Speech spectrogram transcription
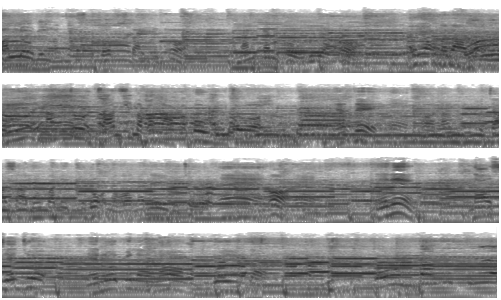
Pakawal lo ni. Dot style ni oh. Nang kan ko dia oh. Ayong ka lang Eh, nang chu chan sa tabang nga ka ko ni chu. Ete. Oh, nang beja sa nang panik kudok na oh na ni chu. Ê Oh, Nè nè Nào xế chưa Nè nô bên là nó có thủ đôi ta Kung bang sila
